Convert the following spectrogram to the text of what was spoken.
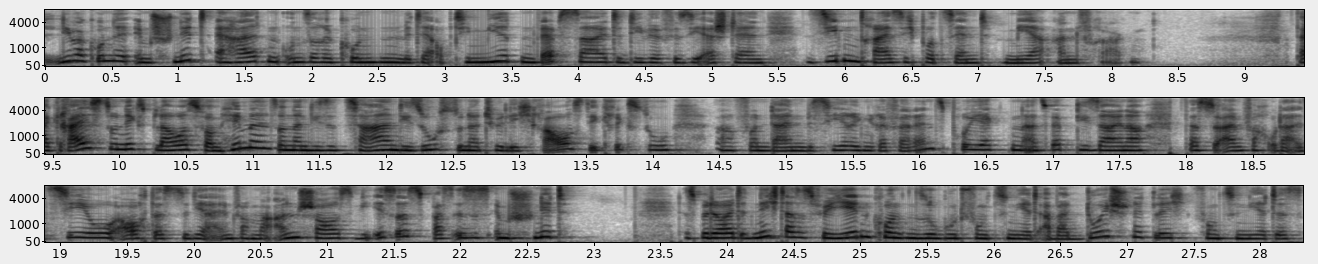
Lieber Kunde, im Schnitt erhalten unsere Kunden mit der optimierten Webseite, die wir für sie erstellen, 37 Prozent mehr Anfragen. Da greifst du nichts Blaues vom Himmel, sondern diese Zahlen, die suchst du natürlich raus, die kriegst du äh, von deinen bisherigen Referenzprojekten als Webdesigner, dass du einfach oder als SEO auch, dass du dir einfach mal anschaust, wie ist es, was ist es im Schnitt. Das bedeutet nicht, dass es für jeden Kunden so gut funktioniert, aber durchschnittlich funktioniert es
